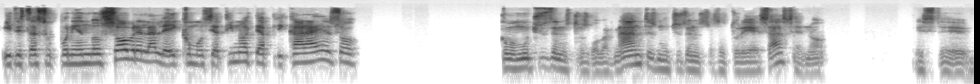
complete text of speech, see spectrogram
y te estás suponiendo sobre la ley como si a ti no te aplicara eso como muchos de nuestros gobernantes, muchos de nuestras autoridades hacen, ¿no? Este,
